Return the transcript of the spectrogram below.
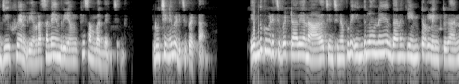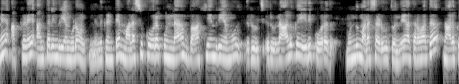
జీహ్వేంద్రియం రసనేంద్రియంకి సంబంధించింది. రుచిని విడిచిపెట్టాలి. ఎందుకు విడిచిపెట్టాలి అని ఆలోచించినప్పుడు ఇందులోనే దానికి ఇంటర్లింక్డ్ గానే అక్కడే అంతరింద్రియం కూడా ఉంటుంది. ఎందుకంటే మనసు కోరకుండా బాహ్యేంద్రియము రుచి నాలుక ఏది కోరదు. ముందు మనసు అడుగుతుంది ఆ తర్వాత నాలుక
